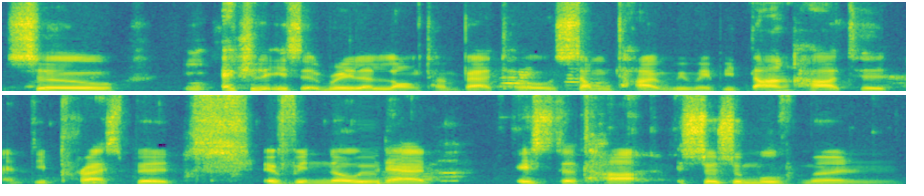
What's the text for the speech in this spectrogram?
So actually it's a really long-term battle. Sometimes we may be downhearted and depressed, but if we know that it's the time, social movement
